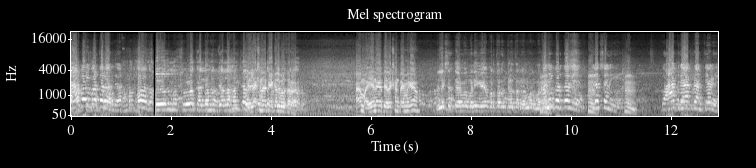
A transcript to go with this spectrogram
ಯಾರು ಬರ್ತಾರ ಅಂದೆ ಮತ್ತ್ ಸುಳ್ಳ ಕಲ್ಲಿ ಮತ್ತೆ ಎಲ್ಲ ಹತ್ತು ಎಲೆಕ್ಷನ್ ಕೈ ಕಾಲು ಬೀಳ್ತಾರ. ಹಾಂ ಏನಾಗತ್ತೆ ಎಲೆಕ್ಷನ್ ಟೈಮಿಗೆ ಎಲೆಕ್ಷನ್ ಟೈಮ್ ಮನೆಗೆ ಬರ್ತಾರ ಅಂತ ಹೇಳ್ತಾರ ನಮ್ಮವ್ರು ಮತ್ತೆ? ಮನಿಗ್ ಬರ್ತಾರ್ರಿ ಇಲೆಕ್ಷನ್ಗೆ ಹ್ಮ್. ಹಾಕ್ರಿ ಹಾಕ್ರಿ ಅಂತೇಳಿ.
